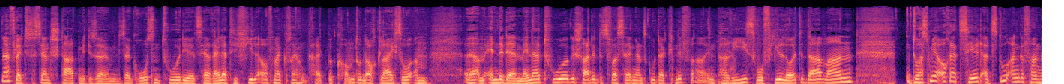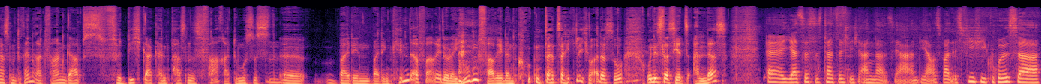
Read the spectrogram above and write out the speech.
Na, vielleicht ist es ja ein Start mit dieser, mit dieser großen Tour, die jetzt ja relativ viel Aufmerksamkeit bekommt und auch gleich so am, äh, am Ende der Männertour gestartet ist, was ja ein ganz guter Kniff war in Paris, wo viele Leute da waren. Du hast mir auch erzählt, als du angefangen hast mit Rennradfahren, gab es für dich gar kein passendes Fahrrad. Du musstest mhm. äh, bei den, bei den Kinderfahrrädern oder Jugendfahrrädern gucken, tatsächlich war das so. Und ist das jetzt anders? Äh, jetzt ist es tatsächlich anders, ja. Die Auswahl ist viel, viel größer.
